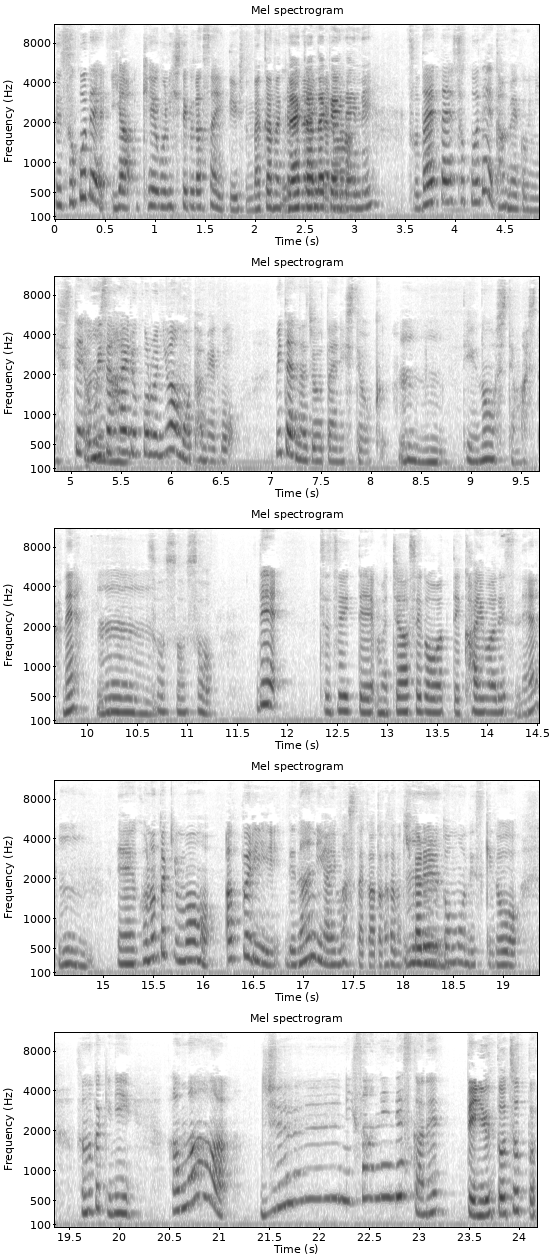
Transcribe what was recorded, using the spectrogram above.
でそこでいや敬語にしてくださいっていう人なかなかいなかないからなかいないねそう大体そこでタメ語にしてうんお店入る頃にはもうタメ語みたいな状態にしておく。っうん。ていうのをしてましたね、うんうん。そうそうそう。で続いて待ち合わせが終わって会話ですね、うんでこの時もアプリで何人会いましたかとか多分聞かれると思うんですけど、その時にあまあ10人ですかねって言うとちょっと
